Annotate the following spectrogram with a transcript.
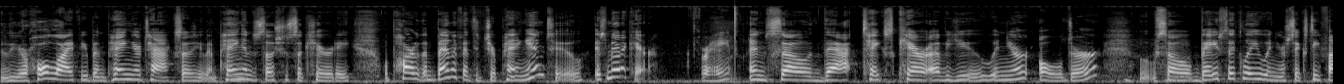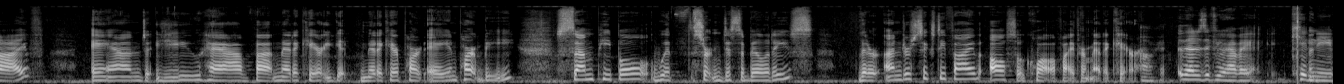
your whole life you've been paying your taxes, you've been paying into Social Security. Well, part of the benefit that you're paying into is Medicare. Right. And so that takes care of you when you're older. So basically, when you're 65 and you have uh, Medicare, you get Medicare Part A and Part B. Some people with certain disabilities that are under 65 also qualify for Medicare. Okay. That is if you have a kidney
